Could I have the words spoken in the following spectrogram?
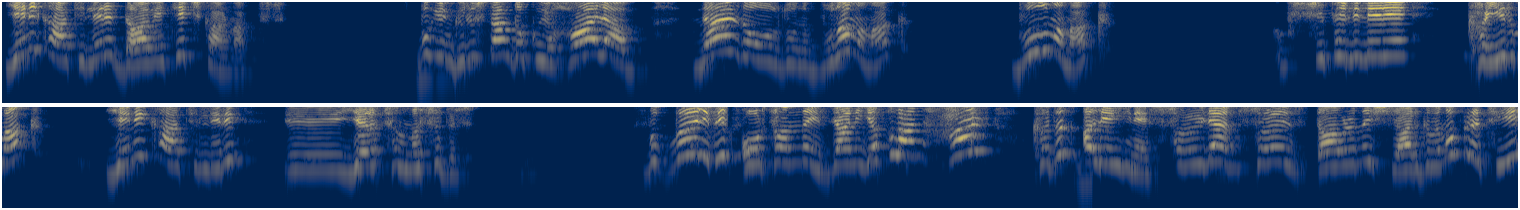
yeni katillere davetiye çıkarmaktır. Bugün Gülistan Doku'yu hala nerede olduğunu bulamamak, bulmamak, şüphelileri kayırmak yeni katillerin e, yaratılmasıdır. Bu böyle bir ortamdayız. Yani yapılan her kadın aleyhine söylem, söz, davranış, yargılama pratiği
